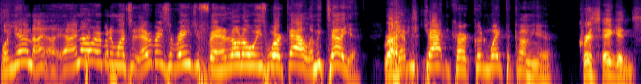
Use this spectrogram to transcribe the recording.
Well, yeah, and I, I- I know everybody wants to. Everybody's a Ranger fan. It don't always work out. Let me tell you. Right. Kevin Shattenkirk couldn't wait to come here. Chris Higgins,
